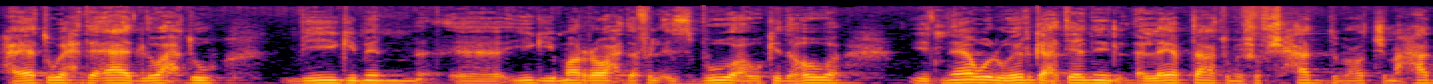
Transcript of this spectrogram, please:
حياته وحدة قاعد لوحده بيجي من آه، يجي مرة واحدة في الأسبوع وكده هو يتناول ويرجع تاني القلاية بتاعته ما يشوفش حد ما يقعدش مع حد.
